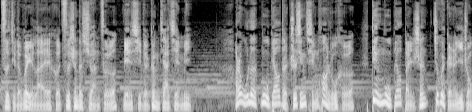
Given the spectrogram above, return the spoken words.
自己的未来和自身的选择联系得更加紧密，而无论目标的执行情况如何，定目标本身就会给人一种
